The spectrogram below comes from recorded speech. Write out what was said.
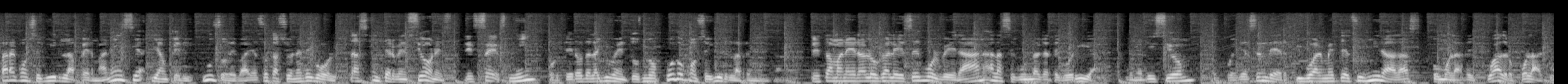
para conseguir la permanencia y aunque dispuso de varias ocasiones de gol, las intervenciones de Cesny, portero de la Juventus, no pudo conseguir la remontada. De esta manera los galeses volverán a la segunda categoría, una edición después de ascender. Igualmente sus miradas, como las del cuadro polaco,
